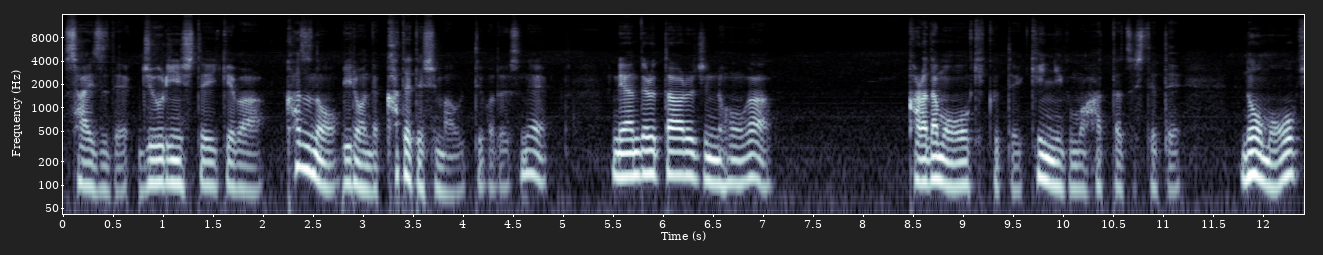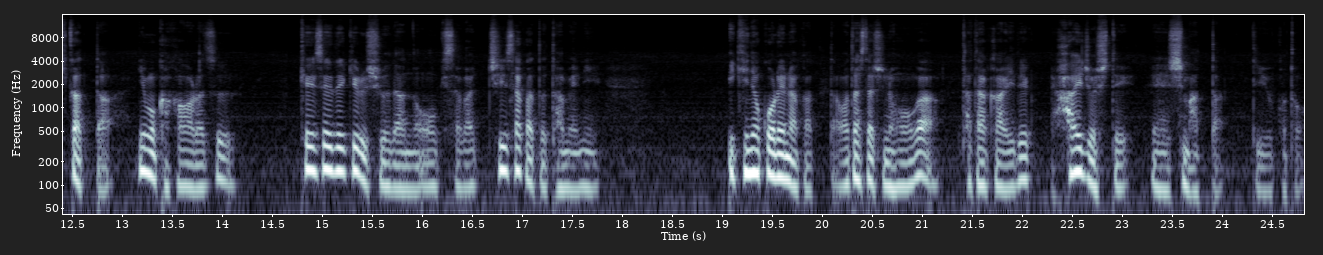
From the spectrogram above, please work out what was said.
サイズで蹂躙していけば数の理論で勝ててしまうっていうことですね。ネアンデルタール人の方が体も大きくて筋肉も発達してて脳も大きかったにもかかわらず形成できる集団の大きさが小さかったために生き残れなかった私たちの方が戦いで排除してしまったっていうこと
